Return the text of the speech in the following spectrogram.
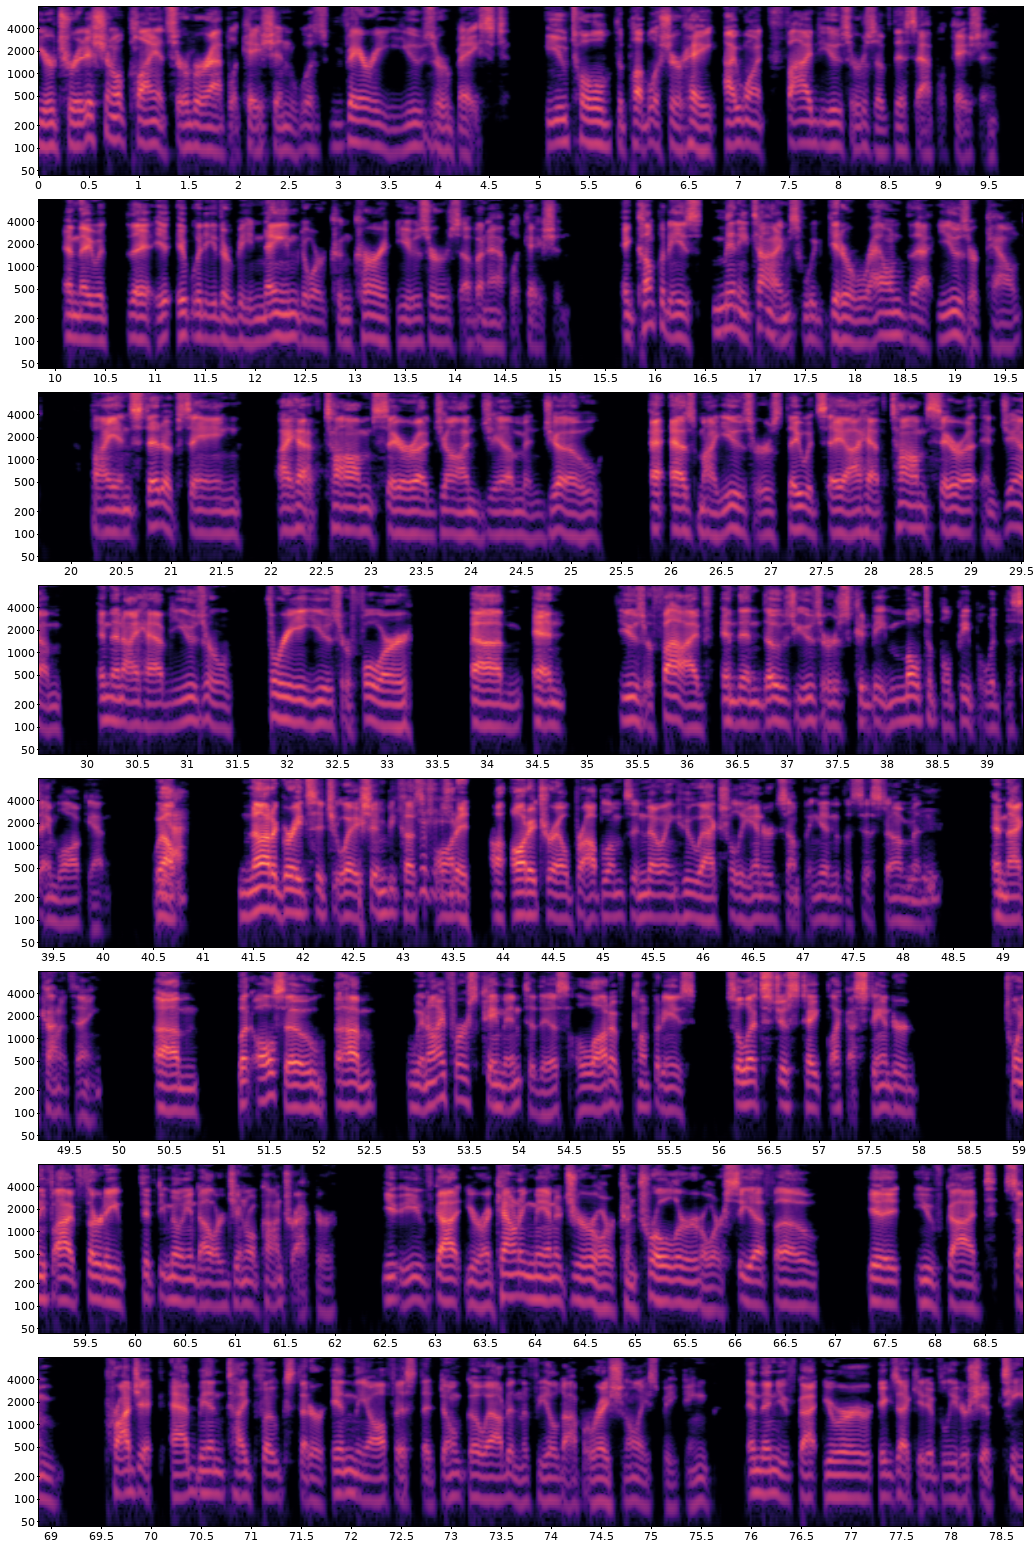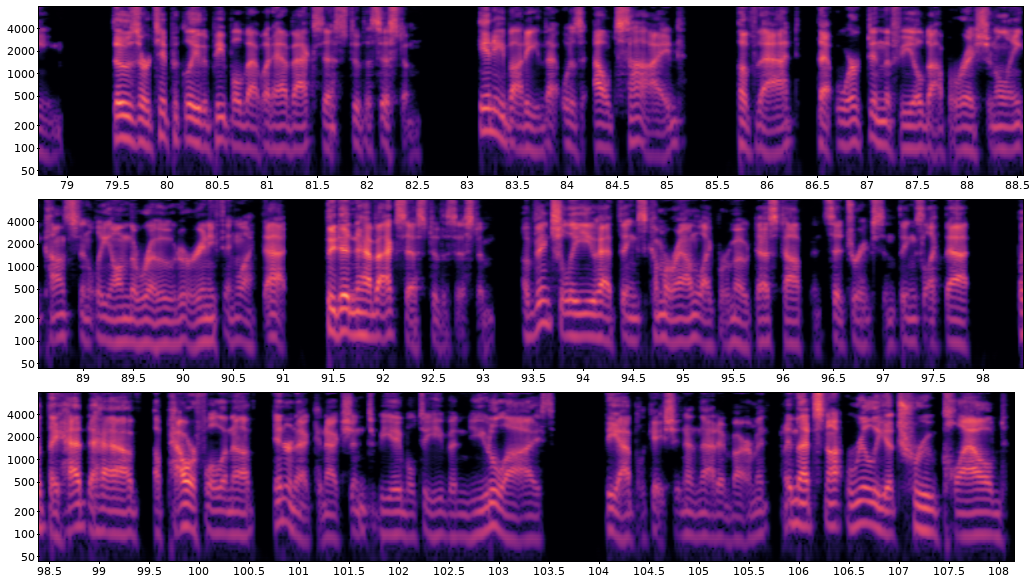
your traditional client server application was very user based. You told the publisher, Hey, I want five users of this application and they would they, it, would either be named or concurrent users of an application. And companies many times would get around that user count by instead of saying i have tom sarah john jim and joe a- as my users they would say i have tom sarah and jim and then i have user three user four um, and user five, and then those users could be multiple people with the same login. Well, yeah. not a great situation because of audit uh, audit trail problems and knowing who actually entered something into the system mm-hmm. and and that kind of thing. Um, but also, um, when I first came into this, a lot of companies. So let's just take like a standard 25, 30, 50 million dollar general contractor you, you've got your accounting manager or controller or CFO. It, you've got some project admin type folks that are in the office that don't go out in the field operationally speaking. And then you've got your executive leadership team. Those are typically the people that would have access to the system. Anybody that was outside of that that worked in the field operationally, constantly on the road or anything like that. They didn't have access to the system. Eventually, you had things come around like remote desktop and Citrix and things like that, but they had to have a powerful enough internet connection to be able to even utilize the application in that environment. And that's not really a true cloud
